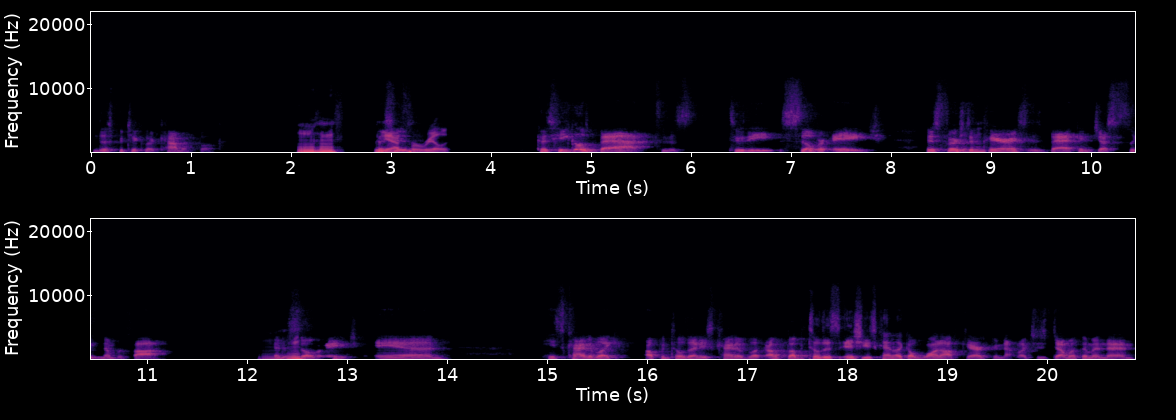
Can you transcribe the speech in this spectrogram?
this particular comic book. Mm-hmm. Yeah, his, for real. Because he goes back to this to the Silver Age. His 1st mm-hmm. appearance is back in Justice League number 5 mm-hmm. in the Silver Age, and he's kind of like up until then, he's kind of like up, up until this issue, he's kind of like a one-off character. Not much is done with him, and then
